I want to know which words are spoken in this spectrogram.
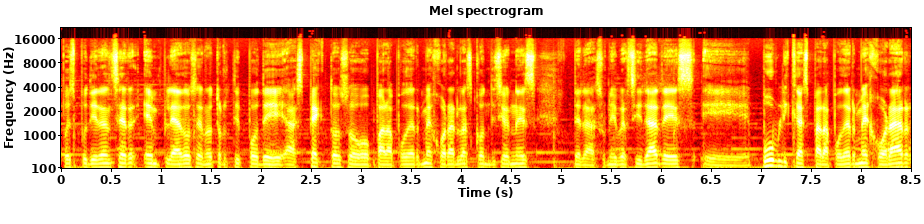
pues pudieran ser empleados en otro tipo de aspectos o para poder mejorar las condiciones de las universidades eh, públicas, para poder mejorar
